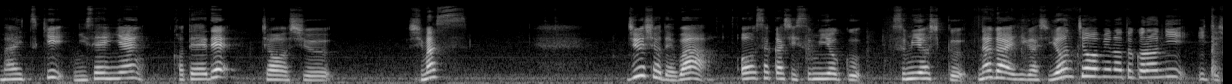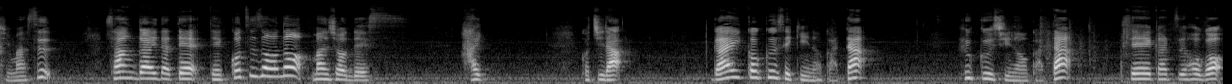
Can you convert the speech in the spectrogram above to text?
毎月2000円固定で徴収します。住所では大阪市住吉区住吉区長井東4丁目のところに位置します。3階建て鉄骨造のマンションです。はい。こちら、外国籍の方、福祉の方、生活保護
